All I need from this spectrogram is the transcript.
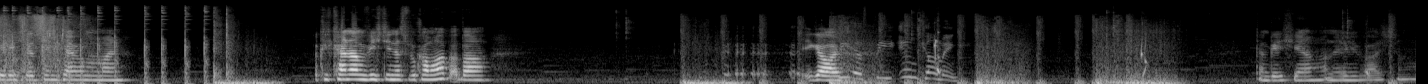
Okay, ich jetzt nehme ich einfach mal mein. Okay, keine Ahnung, wie ich den jetzt bekommen habe, aber. Äh, egal. Dann gehe ich hier. War ich schon.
